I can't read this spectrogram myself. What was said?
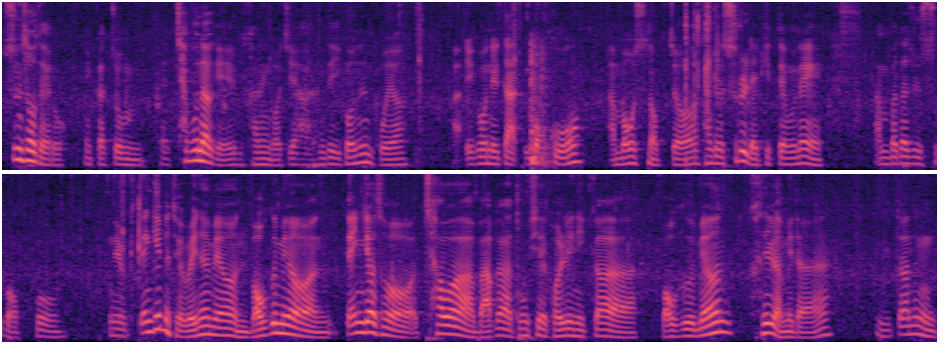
순서대로. 그러니까 좀 차분하게 이렇게 가는 거지. 아 근데 이거는 뭐야? 아, 이건 일단 먹고 안 먹을 순 없죠. 상대가 술을 냈기 때문에 안 받아줄 수가 없고. 근데 이렇게 땡기면 돼요. 왜냐면 먹으면 땡겨서 차와 마가 동시에 걸리니까 먹으면 큰일 납니다. 일단은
